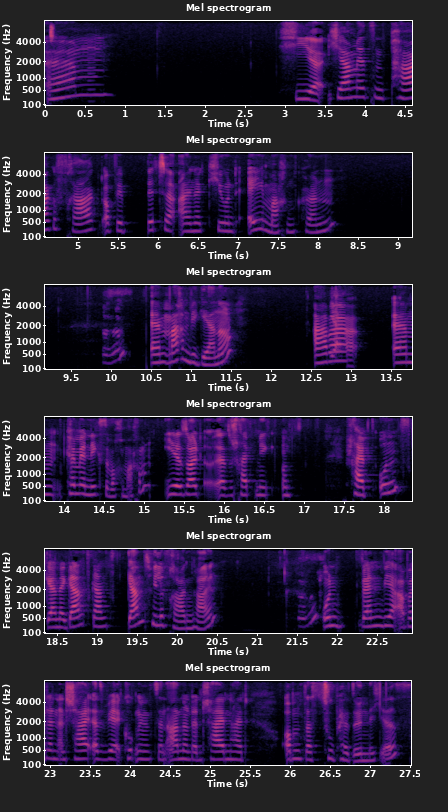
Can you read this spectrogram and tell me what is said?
Ähm, hier, hier haben jetzt ein paar gefragt, ob wir bitte eine Q&A machen können. mhm. Ähm, machen wir gerne. Aber Ja. Ähm, können wir nächste Woche machen. Ihr sollt, also schreibt mir uns, schreibt uns gerne ganz, ganz, ganz viele Fragen rein. Mhm. Und wenn wir aber dann entscheiden, also wir gucken uns dann an und entscheiden halt, ob uns das zu persönlich ist.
